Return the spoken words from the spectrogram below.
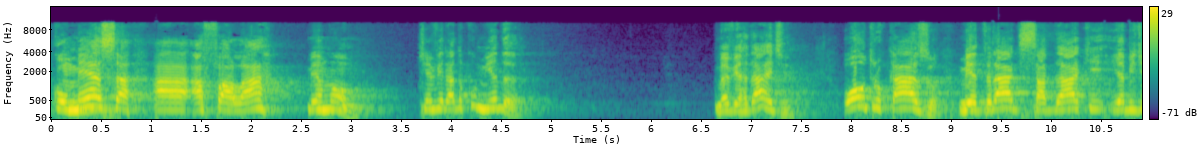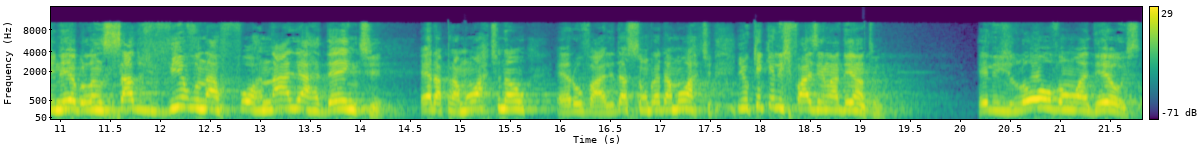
começa a, a falar, meu irmão, tinha virado comida. Não é verdade? Outro caso, Medrag, Sadak e Abidinego, lançados vivos na fornalha ardente. Era para a morte? Não, era o vale da sombra da morte. E o que, que eles fazem lá dentro? Eles louvam a Deus,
